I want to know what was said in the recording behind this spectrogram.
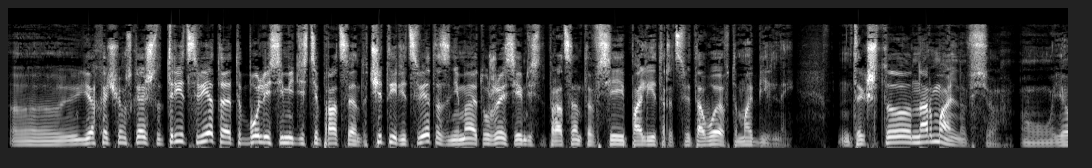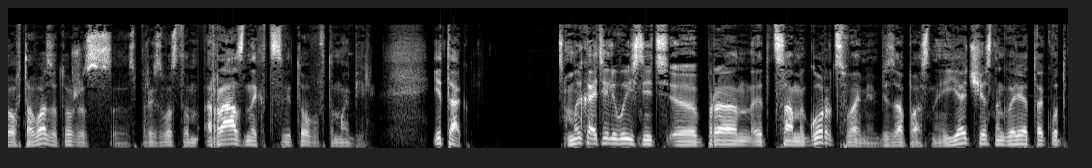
э, я хочу вам сказать, что три цвета это более 70%. Четыре цвета занимают уже 70% всей палитры цветовой автомобильной. Так что нормально все. У АвтоВАЗа тоже с, с производством разных цветов автомобилей. Итак, мы хотели выяснить э, про этот самый город с вами безопасный. И я, честно говоря, так вот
